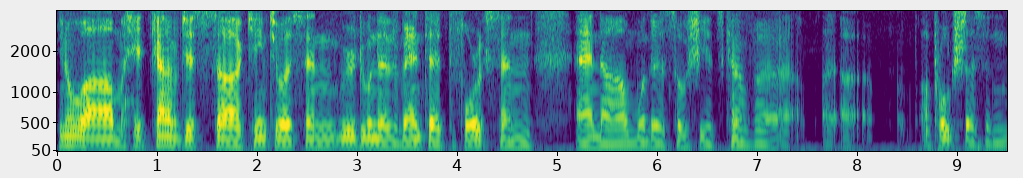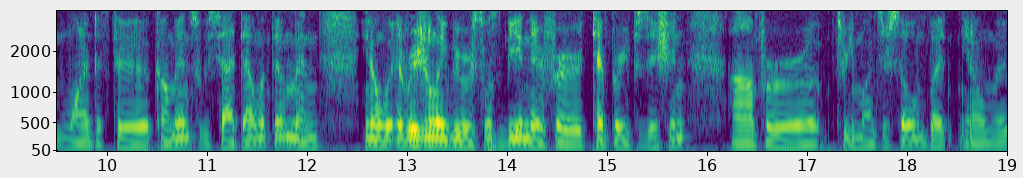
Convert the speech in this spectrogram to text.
You know, um, it kind of just uh, came to us, and we were doing an event at the Forks, and and um, one of the associates kind of uh, uh, uh, approached us and wanted us to come in. So we sat down with them, and you know, originally we were supposed to be in there for a temporary position um, for three months or so, but you know, we,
